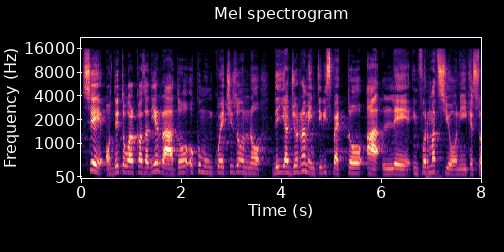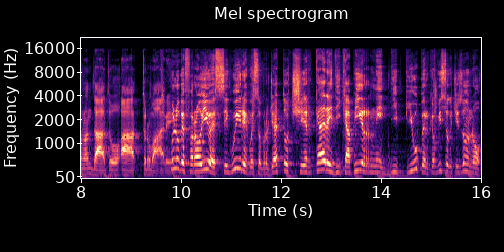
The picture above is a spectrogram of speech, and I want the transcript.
se ho detto qualcosa di errato o comunque ci sono degli aggiornamenti rispetto alle informazioni che sono andato a trovare. Quello che farò io è seguire questo progetto, cercare di capirne di più perché ho visto che ci sono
